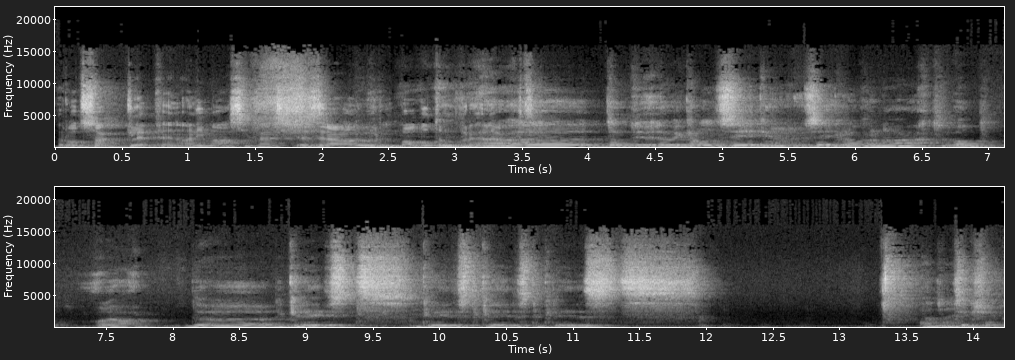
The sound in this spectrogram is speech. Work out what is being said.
rotzak clip in animatieversie? Is er al over gebabbeld over gedacht? Eh, dat, daar heb ik er al zeker, zeker over nagedacht, want oh ja, de, de greatest, greatest, greatest, greatest... Ah. Toxic Shock,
